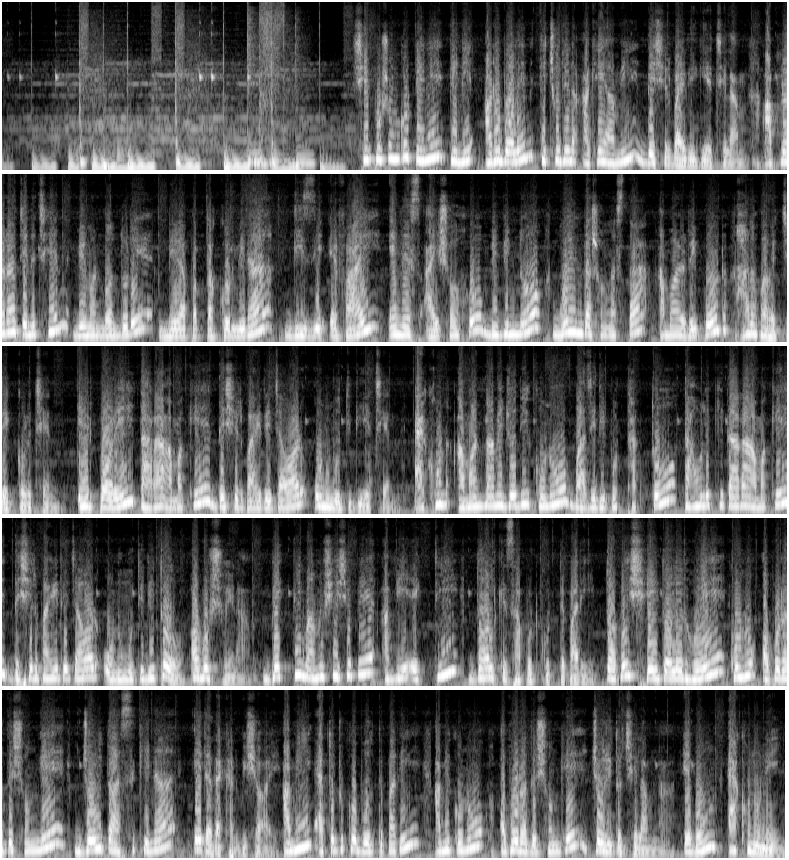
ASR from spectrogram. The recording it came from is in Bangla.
সে প্রসঙ্গ টেনে তিনি আরও বলেন, কিছুদিন আগে আমি দেশের বাইরে গিয়েছিলাম। আপনারা জেনেছেন বিমানবন্দরে নিরাপত্তা কর্মীরা, ডিজিএফআই, এনএসআই সহ বিভিন্ন গোয়েন্দা সংস্থা আমার রিপোর্ট ভালোভাবে চেক করেছেন। এরপরেই তারা আমাকে দেশের বাইরে যাওয়ার অনুমতি দিয়েছেন। এখন আমার নামে যদি কোনো বাজে রিপোর্ট থাকতো, তাহলে কি তারা আমাকে দেশের বাইরে যাওয়ার অনুমতি দিত? অবশ্যই না। ব্যক্তি মানুষ হিসেবে আমি একটি দলকে সাপোর্ট করতে পারি। তবে সেই দলের হয়ে কোনো অপরাধের সঙ্গে জড়িত আছে কিনা, এটা দেখার বিষয়। আমি এতটুকু বলতে পারি, আমি কোনো অপরাধের সঙ্গে জড়িত ছিলাম না এবং এখনও নেই।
